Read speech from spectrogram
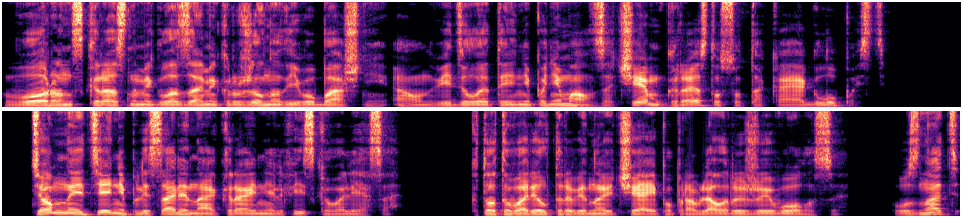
Ворон с красными глазами кружил над его башней, а он видел это и не понимал, зачем Грестусу такая глупость. Темные тени плясали на окраине эльфийского леса. Кто-то варил травяной чай и поправлял рыжие волосы. Узнать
